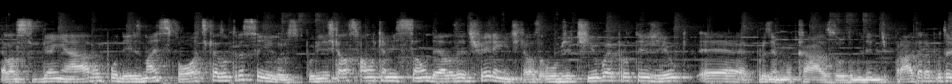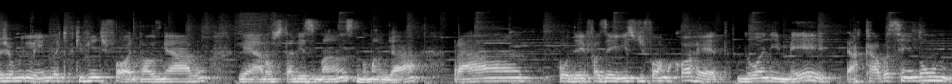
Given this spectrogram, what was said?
elas ganharam poderes mais fortes que as outras Sailors. Por isso que elas falam que a missão delas é diferente, que elas, o objetivo é proteger, o, é, por exemplo, no caso do Milênio de Prata, era proteger o milênio daquilo que vinha de fora. Então elas ganhavam, ganharam os talismãs no mangá pra poder fazer isso de forma correta. No anime, acaba sendo um.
